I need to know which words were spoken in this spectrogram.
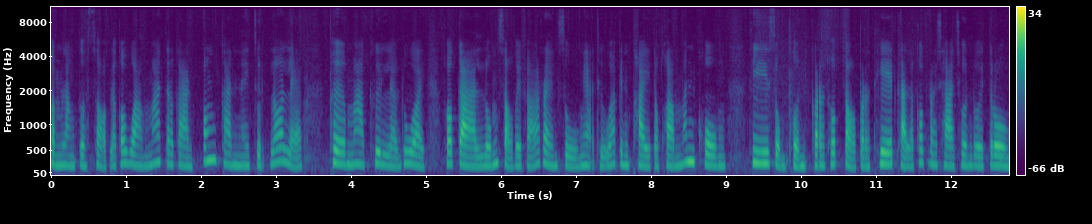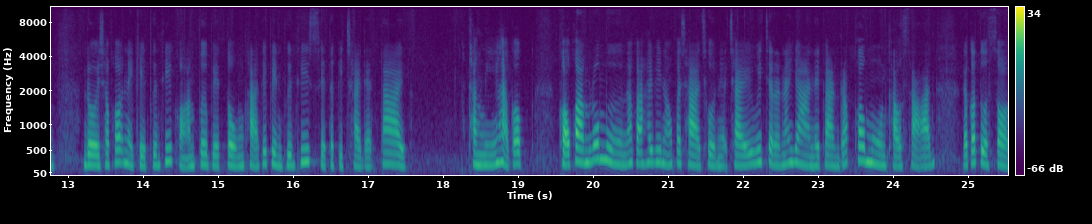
กำลังตรวจสอบ แล้วก็วางมาตรการป้องกันในจุดล่อแหลมเพิ่มมากขึ้นแล้วด้วย เพราะการล้มเสาไฟฟ้าแรงสูงเนี่ยถือว่าเป็นภัยต่อความมั่นคง ที่ส่งผลกระทบต่อประเทศค่ะ แล้วก็ประชาชนโดยตรง โดยเฉพาะในเขตพื้นที่ของอำเภอเบตงค่ะ ที่เป็นพื้นที่เศรษฐกิจชายแดนใต้ ทางนี้ค่ะก็ ขอความร่วมมือนะคะให้พี่น้องประชาชนเนี่ยใช้วิจารณญาณในการรับข้อมูลข่าวสาร แล้วก็ตรวจสอบ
